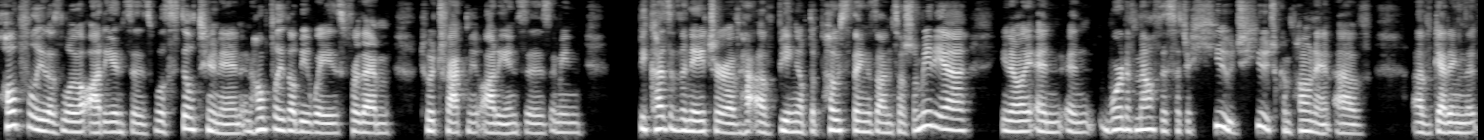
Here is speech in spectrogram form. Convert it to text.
hopefully those loyal audiences will still tune in and hopefully there'll be ways for them to attract new audiences. I mean, because of the nature of, of being able to post things on social media, you know, and, and word of mouth is such a huge, huge component of, of getting the,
